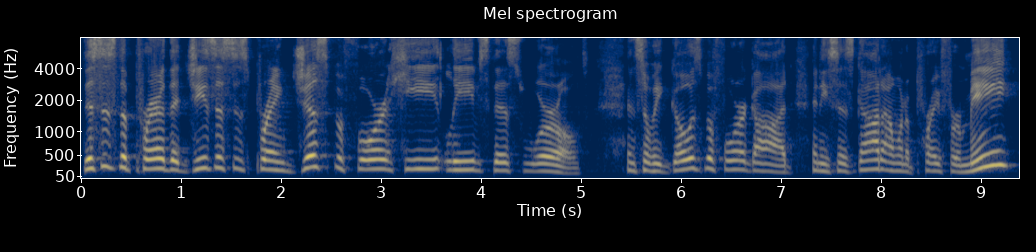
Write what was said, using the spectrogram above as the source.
This is the prayer that Jesus is praying just before he leaves this world. And so he goes before God and he says, God, I want to pray for me.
